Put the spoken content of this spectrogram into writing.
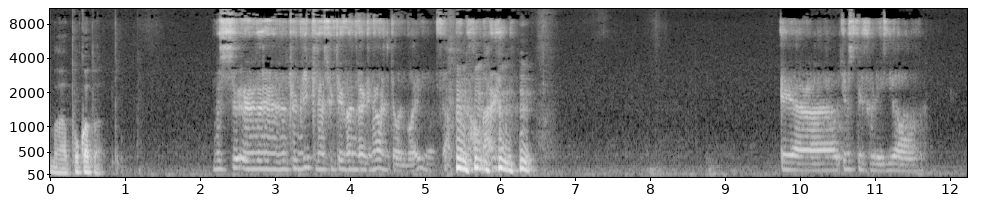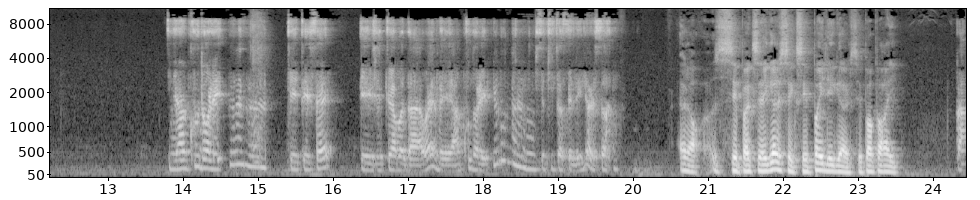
Bah pourquoi pas. Monsieur, euh, le public l'a insulté Von Wagner, j'étais en c'est un peu normal. Et euh, qu'est-ce que je voulais dire euh, Il y a un coup dans les hum qui a été fait, et j'étais en mode, bah ouais, mais un coup dans les c'est tout à fait légal ça. Alors, c'est pas que c'est légal, c'est que c'est pas illégal, c'est pas pareil. Bah,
